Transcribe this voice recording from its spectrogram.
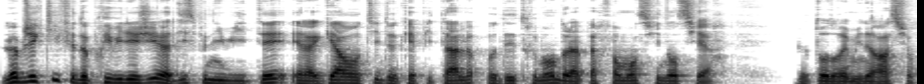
L'objectif est de privilégier la disponibilité et la garantie de capital au détriment de la performance financière, le taux de rémunération.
